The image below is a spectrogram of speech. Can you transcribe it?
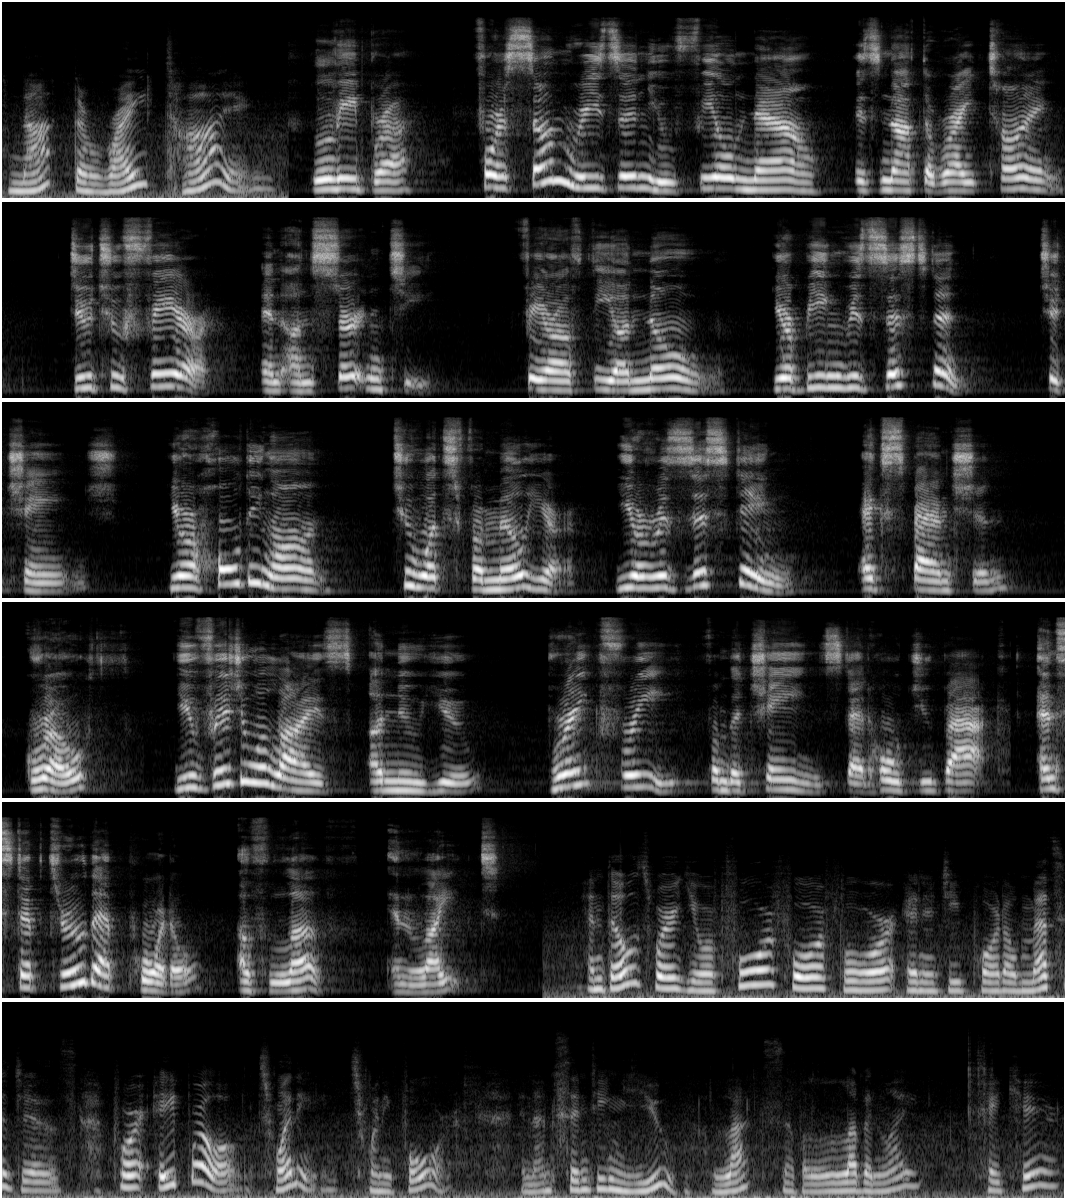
Not the right time. Libra, for some reason you feel now is not the right time due to fear and uncertainty, fear of the unknown. You're being resistant to change. You're holding on to what's familiar. You're resisting expansion, growth. You visualize a new you. Break free from the chains that hold you back and step through that portal of love and light. And those were your 444 Energy Portal messages for April 2024. And I'm sending you lots of love and light. Take care.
